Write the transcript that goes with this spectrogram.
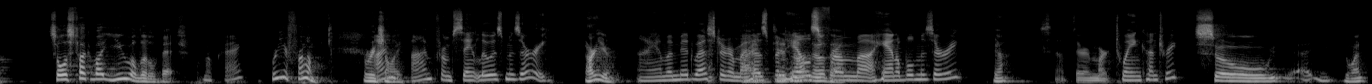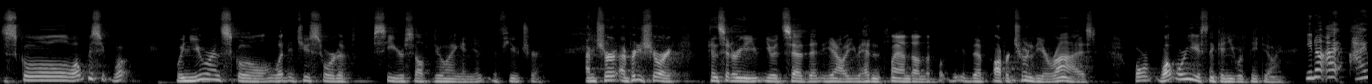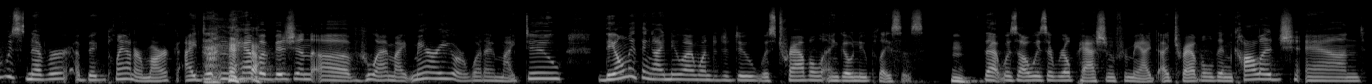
so let's talk about you a little bit. Okay. Where are you from originally? I'm, I'm from St. Louis, Missouri. are you? I am a Midwesterner. My I husband hails from uh, Hannibal, Missouri. Yeah. It's up there in Mark Twain country. So uh, you went to school. What was your- what when you were in school? What did you sort of see yourself doing in the future? I'm sure. I'm pretty sure, considering you, you had said that you know you hadn't planned on the the opportunity arise. Or what were you thinking you would be doing? You know, I, I was never a big planner, Mark. I didn't have a vision of who I might marry or what I might do. The only thing I knew I wanted to do was travel and go new places. Hmm. That was always a real passion for me. I, I traveled in college and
